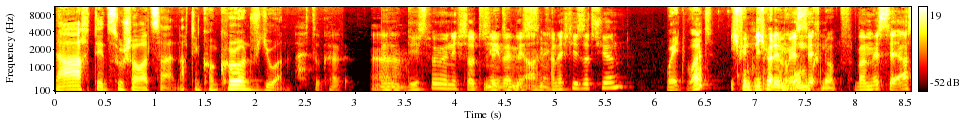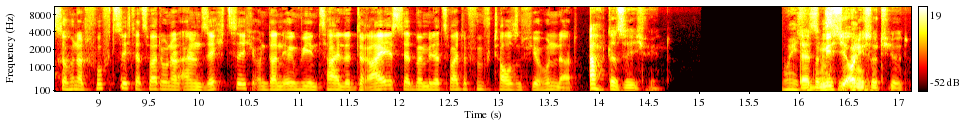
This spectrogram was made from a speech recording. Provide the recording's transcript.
nach den Zuschauerzahlen, nach den Concurrent Viewern. Ach du Kacke. Äh, Ah. Die ist bei mir nicht sortiert. Nee, bei die mir auch nicht. Kann ich die sortieren? Wait, what? Ich finde nicht mal den Home-Knopf. Bei mir ist der erste 150, der zweite 161 und dann irgendwie in Zeile 3 ist der bei mir der zweite 5400. Ah, da sehe ich wen. Wait, Ja, wieso bei mir ist die auch nicht sortiert.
